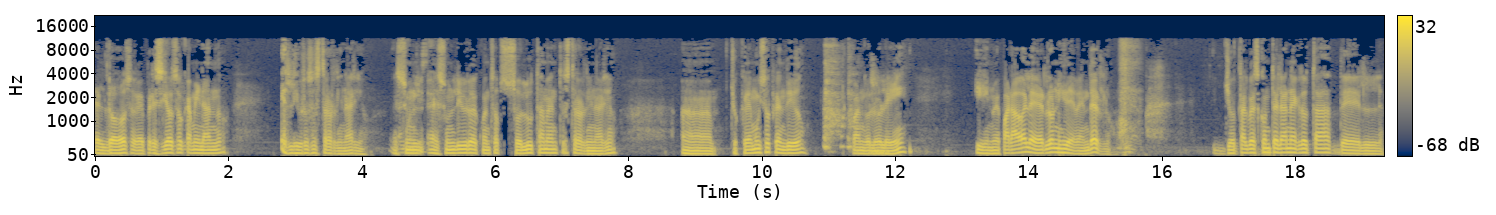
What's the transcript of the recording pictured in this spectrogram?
el dodo se ve precioso caminando. El libro es extraordinario, es un, es un libro de cuentos absolutamente extraordinario. Uh, yo quedé muy sorprendido cuando lo leí y no he parado de leerlo ni de venderlo. Yo tal vez conté la anécdota del,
